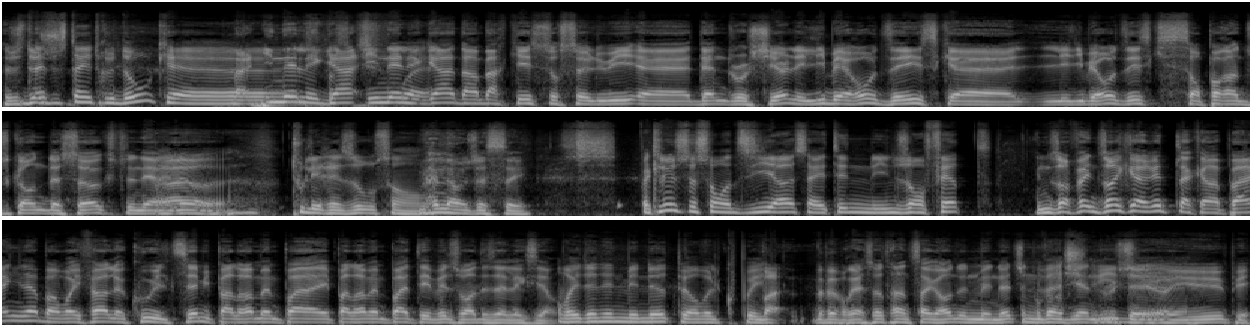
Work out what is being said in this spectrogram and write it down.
Justin- de Justin Trudeau. Que, Ben, inélégant, qu'il faut, inélégant d'embarquer sur celui euh, d'Andrew Scheer. Les libéraux disent que les libéraux disent qu'ils se sont pas rendus compte de ça, que c'est une Ben erreur. là, tous les réseaux sont. Ben non, je sais. Fait que là, ils se sont dit, ah, ça a été, une- ils nous ont fait. Ils nous ont fait, ils nous ont de la campagne, là. Ben, on va y faire le coup ultime. Il parlera même pas, il parlera même pas à TV le soir des élections. On va lui donner une minute, puis on va le couper. Ben, à peu près ça, 30 secondes, une minute. Une vacherie de- eu. Puis,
